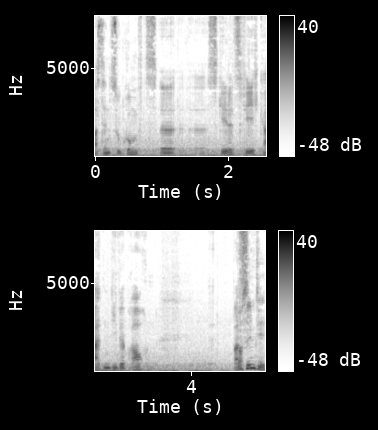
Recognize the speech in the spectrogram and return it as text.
was sind Zukunftsskills, äh, äh, Skills, Fähigkeiten, die wir brauchen? Was, sind die?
